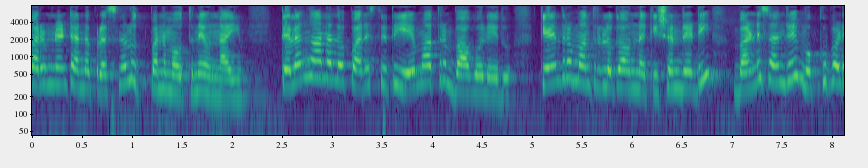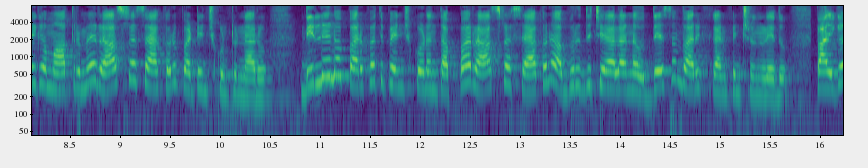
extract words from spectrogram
పర్మనెంట్ అన్న ప్రశ్నలు ఉత్పన్నమవుతూనే ఉన్నాయి. తెలంగాణలో పరిస్థితి ఏమాత్రం బాగోలేదు. కేంద్ర మంత్రులుగా ఉన్న కిషన్ రెడ్డి బండి సంజయ్ మొక్కుబడిగా మాత్రమే రాష్ట్ర శాఖను పట్టించుకుంటున్నారు. ఢిల్లీలో పరపతి పెంచుకోవడం తప్ప రాష్ట్ర శాఖను అభివృద్ధి చేయాలన్న ఉద్దేశం వారికి కనిపించడం లేదు. పైగా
